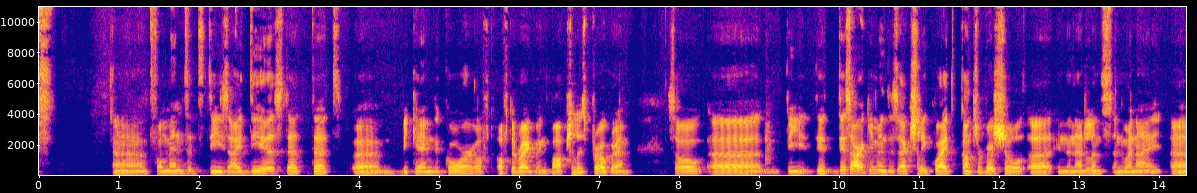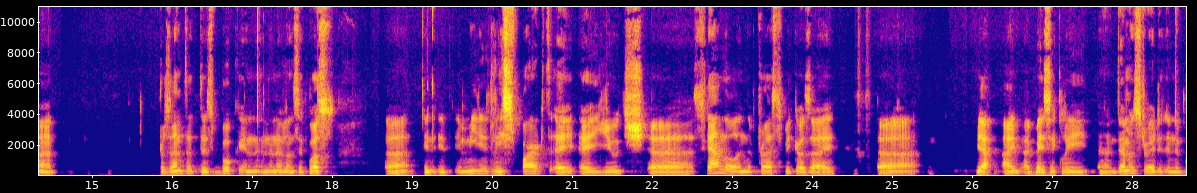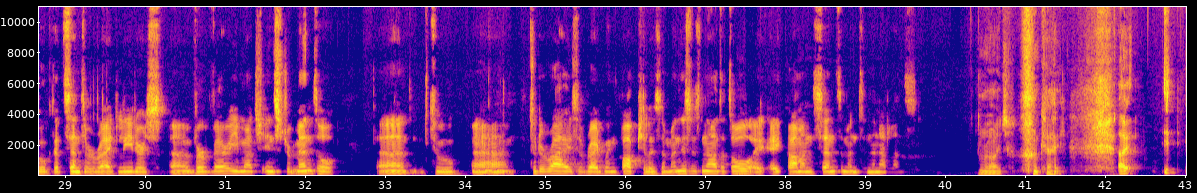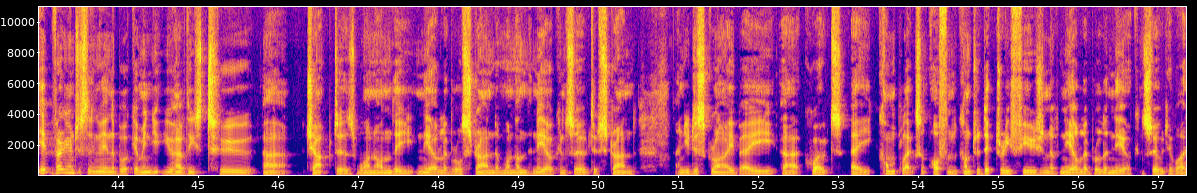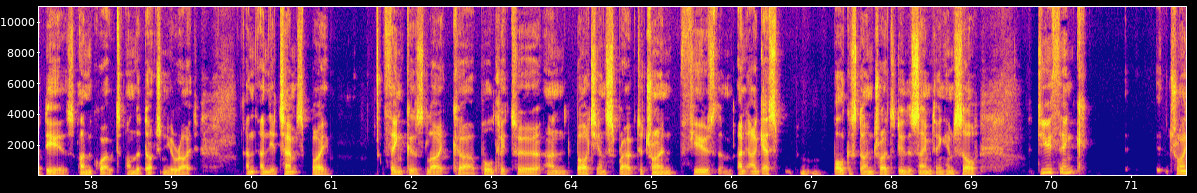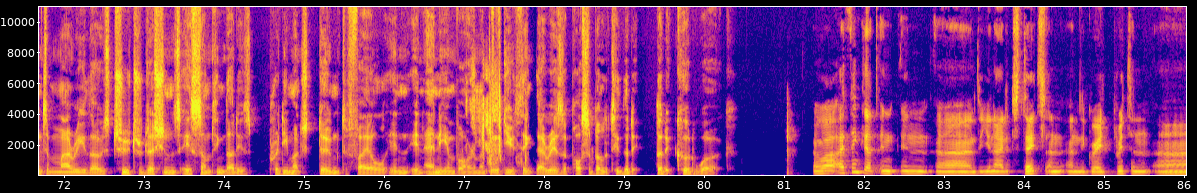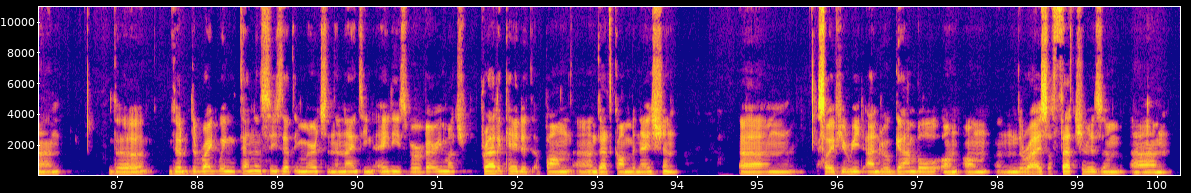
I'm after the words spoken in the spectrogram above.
fomented these ideas that that um, became the core of, of the right wing populist program. So uh, the, the, this argument is actually quite controversial uh, in the Netherlands. And when I uh, presented this book in, in, the Netherlands, it was uh, it, it, immediately sparked a, a huge uh, scandal in the press because I yeah, I, I basically uh, demonstrated in the book that center right leaders uh, were very much instrumental uh, to uh, to the rise of right wing populism, and this is not at all a, a, common sentiment in the Netherlands. Right. Okay. I, it, it, very interestingly in the book, I mean, you, you have these two uh, chapters, one on the neoliberal strand and one on the neoconservative strand, and you describe a uh, quote a complex and often contradictory fusion of neoliberal and neoconservative ideas unquote on the Dutch New Right, and, and the attempts by thinkers like uh, Paul Cliteur and Bart-Jan Spruyt to try and fuse them, and I guess Bolkestein tried to do the same thing himself. Do you think trying to marry those two traditions is something that is pretty much doomed to fail in, in any environment, or do you think there is a possibility that it that it could work? Well, I think that in in uh, the United States and, and the Great Britain, uh, the the, the right wing tendencies that emerged in the 1980s were very much predicated upon uh, that combination. Um, so, if you read Andrew Gamble on, on, on the rise of Thatcherism, um,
